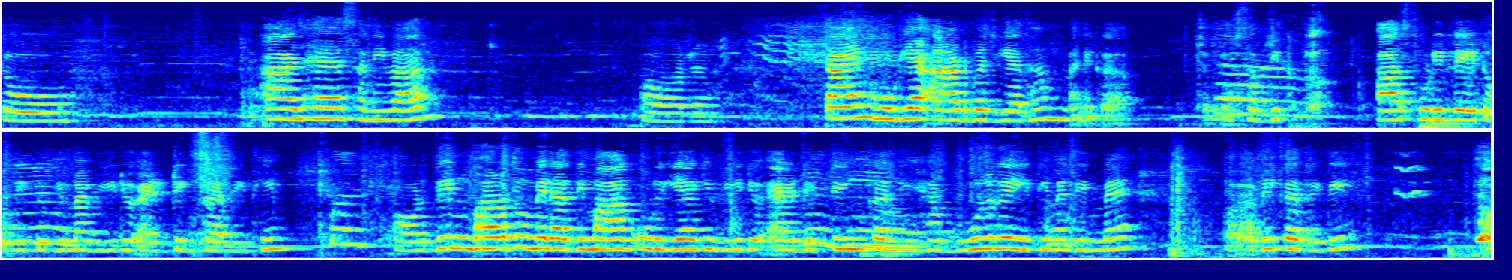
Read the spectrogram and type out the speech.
तो आज है शनिवार और टाइम हो गया आठ बज गया था। मैंने कहा चलो सब्ज़ी आज थोड़ी लेट हो गई क्योंकि मैं वीडियो एडिटिंग कर रही थी। और दिन भर तो मेरा दिमाग उड़ गया कि वीडियो एडिटिंग करनी है। भूल गई थी मैं दिन में। और अभी कर रही थी। तो,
